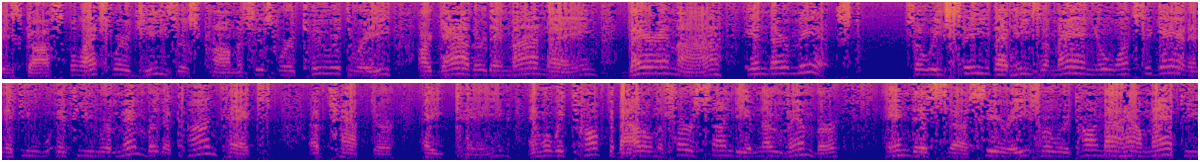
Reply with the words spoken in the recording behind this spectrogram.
his gospel. That's where Jesus promises, where two or three are gathered in my name, there am I in their midst. So we see that he's Emmanuel once again. And if you, if you remember the context of chapter 18, and what we talked about on the first Sunday of November in this uh, series where we're talking about how Matthew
